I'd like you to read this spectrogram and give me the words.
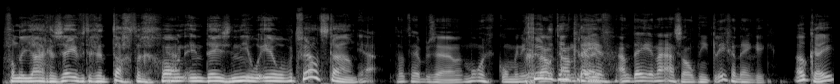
van de jaren 70 en 80 gewoon in deze nieuwe eeuw op het veld staan. ja, dat hebben ze mooi gecombineerd. Gullit aan, aan DNA zal het niet liggen, denk ik. Oké, hij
